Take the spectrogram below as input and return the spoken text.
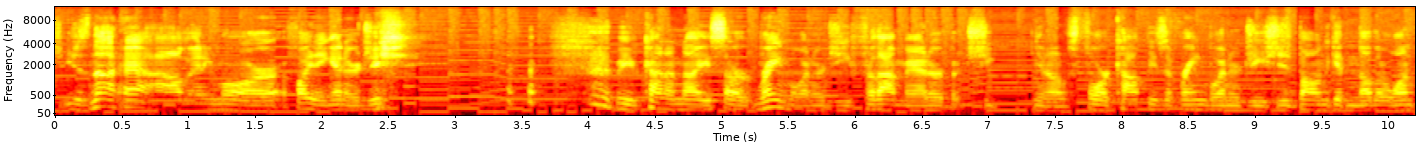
she does not have any more fighting energy. Be kind of nice, or Rainbow Energy for that matter, but she, you know, four copies of Rainbow Energy, she's bound to get another one.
